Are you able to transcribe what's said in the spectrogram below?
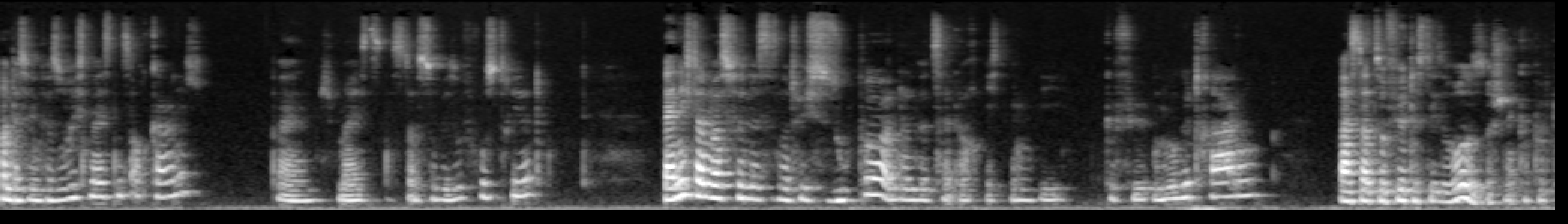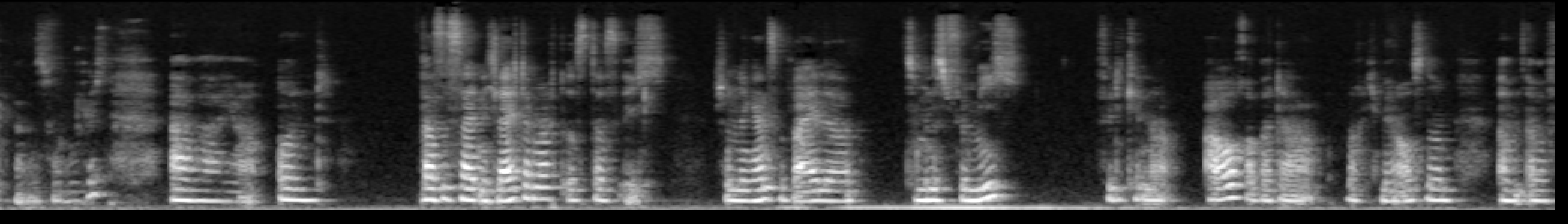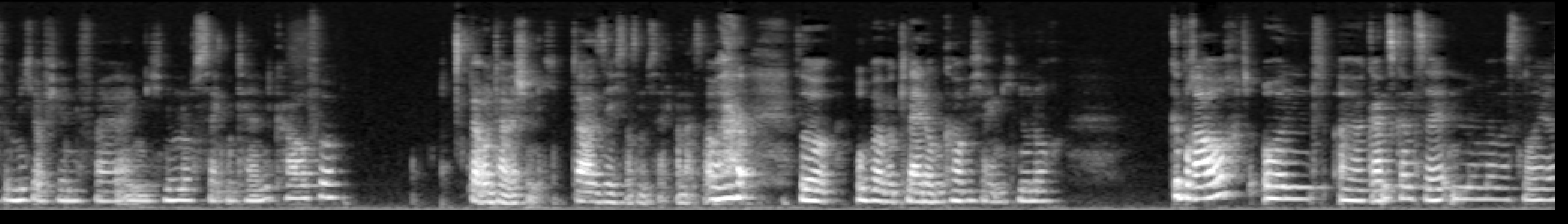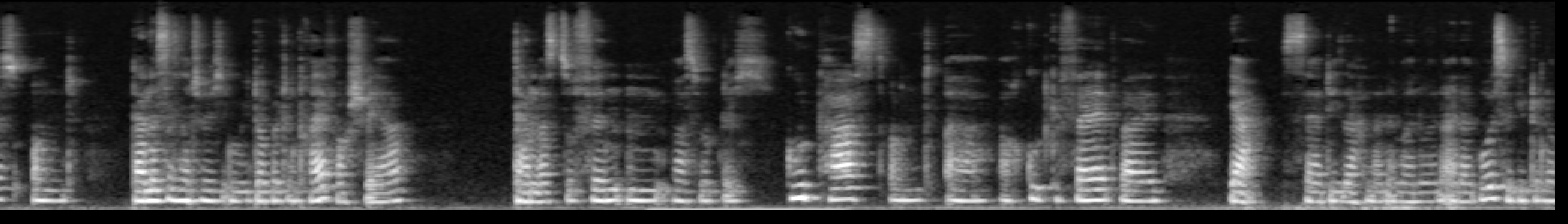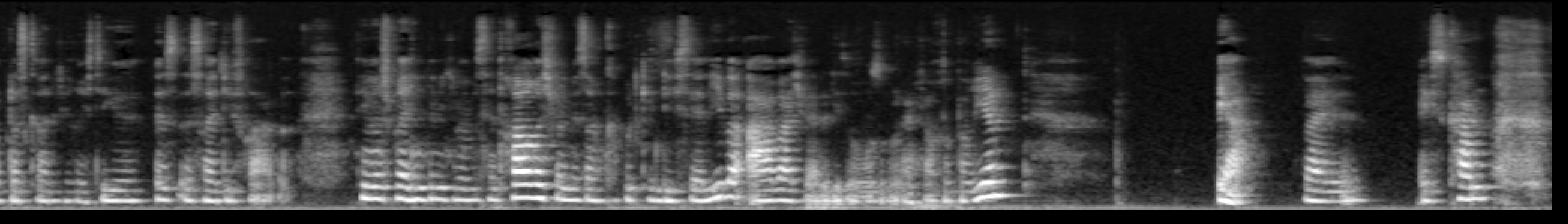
Und deswegen versuche ich es meistens auch gar nicht, weil mich meistens das sowieso frustriert. Wenn ich dann was finde, ist es natürlich super und dann wird es halt auch echt irgendwie gefühlt nur getragen. Was dazu führt, dass diese Hose so schnell kaputt gegangen ist, vermutlich. Aber ja, und was es halt nicht leichter macht, ist, dass ich schon eine ganze Weile, zumindest für mich, für die Kinder auch, aber da mache ich mehr Ausnahmen, ähm, aber für mich auf jeden Fall eigentlich nur noch Secondhand kaufe. Bei Unterwäsche nicht. Da sehe ich das ein bisschen anders. Aber so Oberbekleidung kaufe ich eigentlich nur noch gebraucht und äh, ganz, ganz selten immer was Neues. Und dann ist es natürlich irgendwie doppelt und dreifach schwer, dann was zu finden, was wirklich gut passt und äh, auch gut gefällt, weil ja, es ja die Sachen dann immer nur in einer Größe gibt und ob das gerade die richtige ist, ist halt die Frage. Dementsprechend bin ich immer ein bisschen traurig, wenn mir Sachen kaputt gehen, die ich sehr liebe, aber ich werde diese Hose wohl einfach reparieren. Ja, weil ich es kann,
